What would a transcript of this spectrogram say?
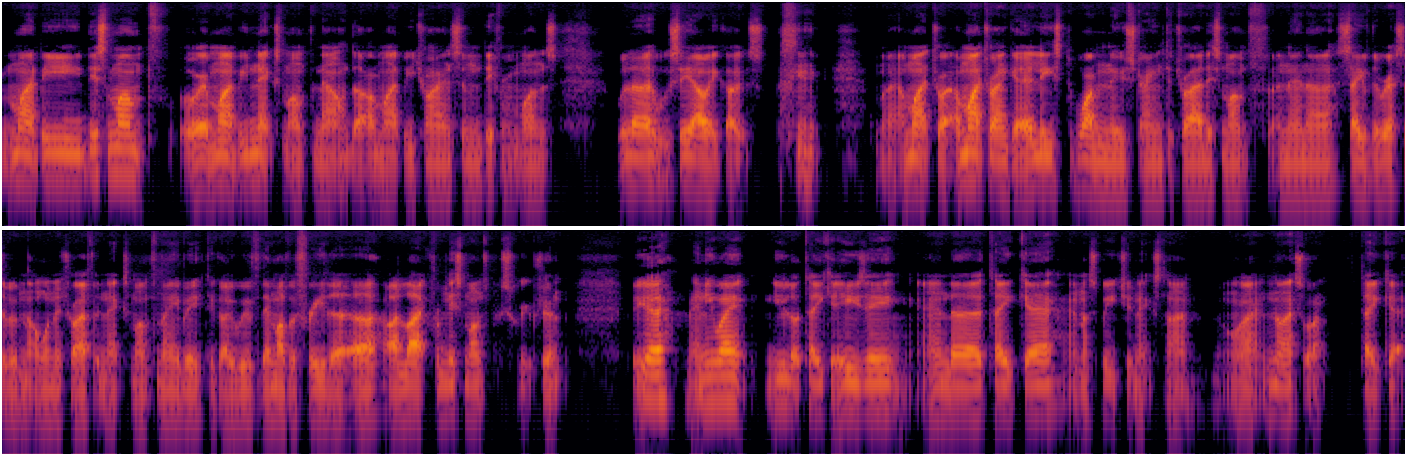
might be this month or it might be next month now that I might be trying some different ones. We'll uh, we'll see how it goes. I might try. I might try and get at least one new strain to try this month, and then uh, save the rest of them that I want to try for next month, maybe to go with them other three that uh, I like from this month's prescription. But yeah, anyway, you lot take it easy and uh, take care, and I'll speak to you next time. All right, nice one. Take care.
